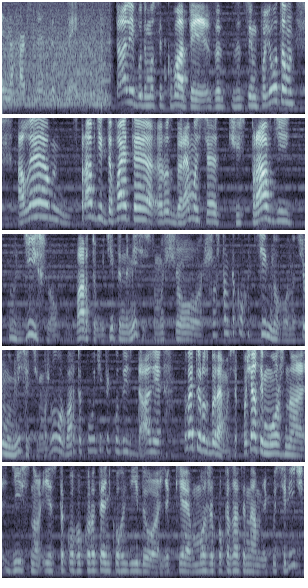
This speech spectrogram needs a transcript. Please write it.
in the harshness of space. Далі будемо слідкувати за, за цим польотом, але справді давайте розберемося, чи справді ну, дійсно варто летіти на місяць, тому що що ж там такого цінного на цьому місяці? Можливо, варто полетіти кудись далі. Давайте розберемося. Почати можна дійсно із такого коротенького відео, яке може показати нам якусь річ,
